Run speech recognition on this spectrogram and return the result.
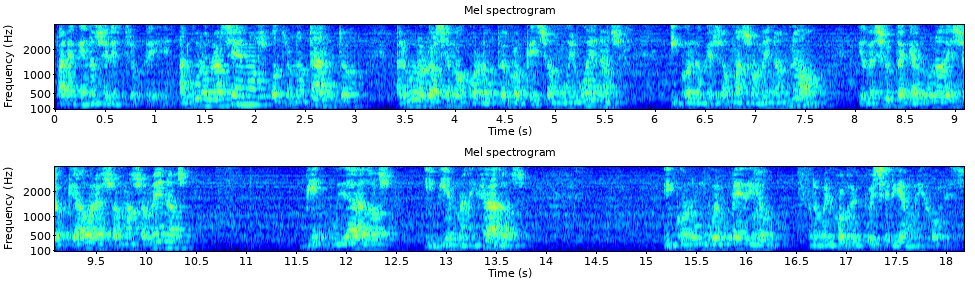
para que no se le estropee. Algunos lo hacemos, otros no tanto, algunos lo hacemos con los perros que son muy buenos y con los que son más o menos no. Y resulta que algunos de esos que ahora son más o menos bien cuidados y bien manejados y con un buen medio, a lo mejor después serían mejores.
